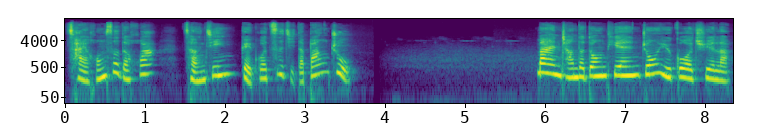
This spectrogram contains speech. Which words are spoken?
彩虹色的花曾经给过自己的帮助。漫长的冬天终于过去了，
